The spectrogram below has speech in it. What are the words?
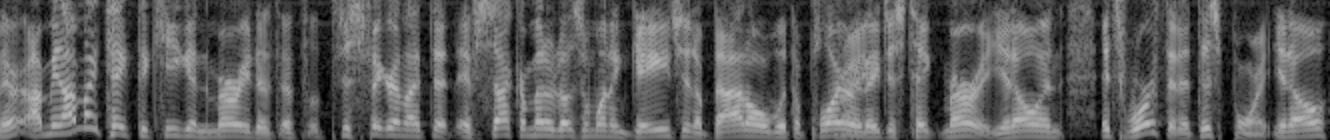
There, I mean, I might take the Keegan Murray to, to, just figuring like that. If Sacramento doesn't want to engage in a battle with a player, right. they just take Murray, you know, and it's worth it at this point. You know,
